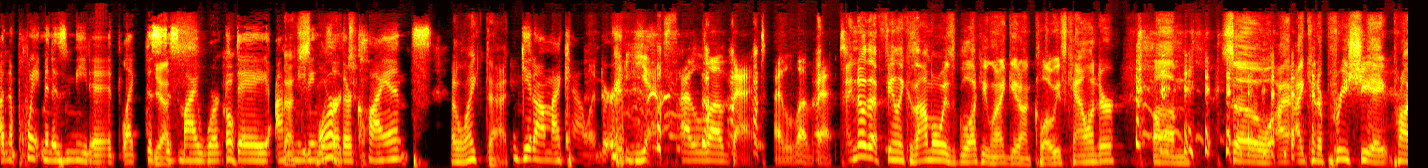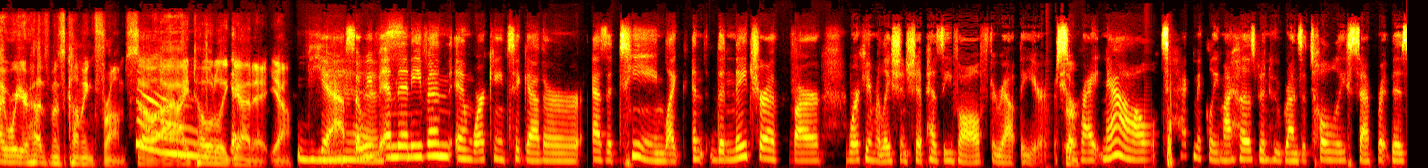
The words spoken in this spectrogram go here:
an appointment is needed. Like this yes. is my work oh, day. I'm meeting smart. with other clients. I like that. Get on my calendar. yes, I love that. I love that. I, I know that feeling because I'm always lucky when I get on Chloe's calendar. Um, so I, I, can appreciate probably where your husband's coming from. So I, I totally yeah. get it. Yeah. Yeah. Yes. So we've and then even in working together as a team, like and the nature of our working relationship has evolved throughout the years. Sure. So right now, technically, my husband who runs a totally separate business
